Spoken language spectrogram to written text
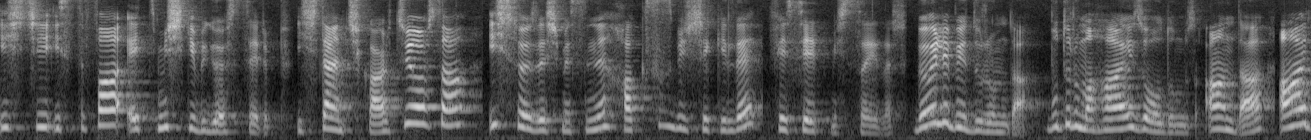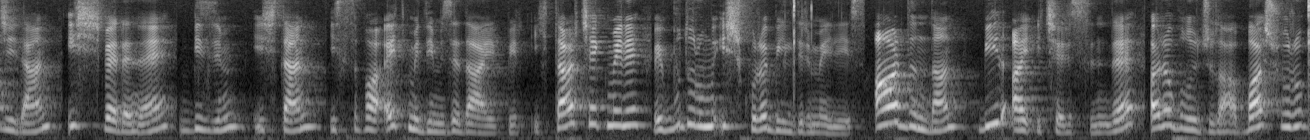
işçiyi istifa etmiş gibi gösterip işten çıkartıyorsa iş sözleşmesini haksız bir şekilde fesih etmiş sayılır. Böyle bir durumda bu duruma haiz olduğumuz anda acilen işverene bizim işten istifa etmediğimize dair bir ihtar çekmeli ve bu durumu işkura bildirmeliyiz. Ardından bir ay içerisinde arabuluculuğa başvurup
